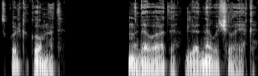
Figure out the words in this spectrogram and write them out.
Сколько комнат? Многовато для одного человека.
